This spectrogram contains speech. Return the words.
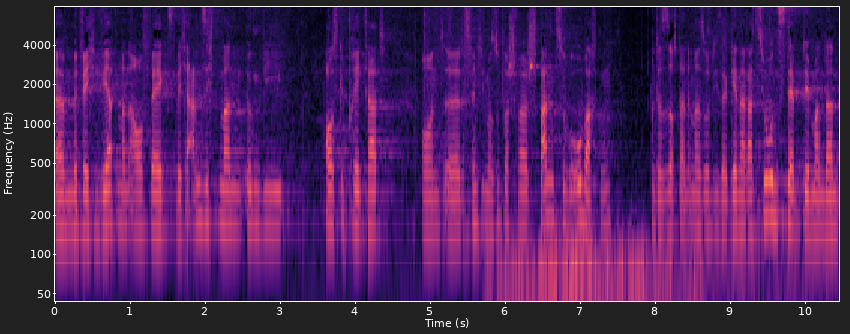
äh, mit welchen Werten man aufwächst, welche Ansichten man irgendwie ausgeprägt hat. Und äh, das finde ich immer super spannend zu beobachten. Und das ist auch dann immer so dieser Generationsstep, den man dann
